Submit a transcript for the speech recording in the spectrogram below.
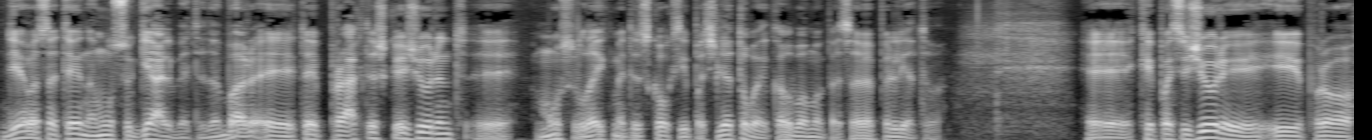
Dievas ateina mūsų gelbėti. Dabar, e, tai praktiškai žiūrint, mūsų laikmetis, koks ypač Lietuvai, kalbam apie save, apie Lietuvą. Kai pasižiūri į pro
